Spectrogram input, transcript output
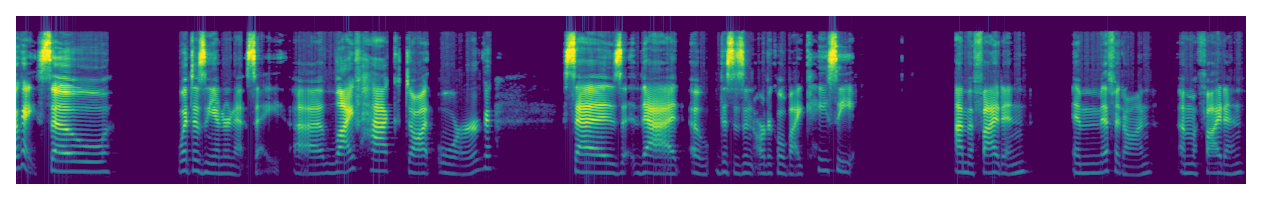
Okay, so what does the internet say? Uh, lifehack.org says that, oh, this is an article by Casey Amifidin, Imifidon, Amifidin,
